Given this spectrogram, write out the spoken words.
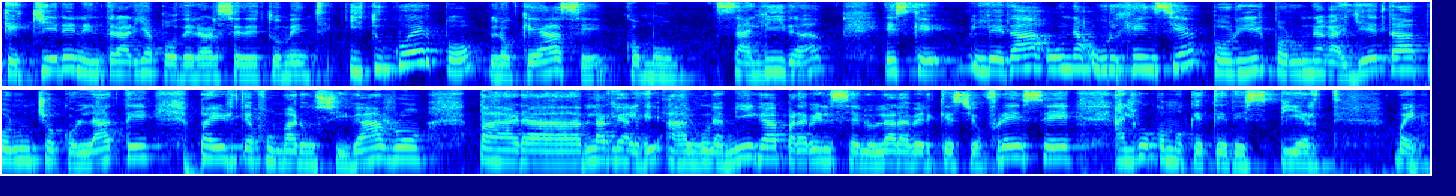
que quieren entrar y apoderarse de tu mente y tu cuerpo lo que hace como salida es que le da una urgencia por ir por una galleta, por un chocolate, para irte a fumar un cigarro, para hablarle a alguna amiga, para ver el celular a ver qué se ofrece, algo como que te despierte. Bueno,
